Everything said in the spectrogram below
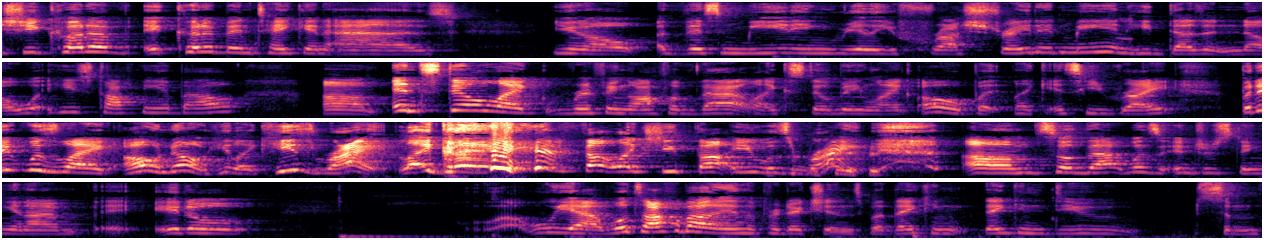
she could have it could have been taken as you know this meeting really frustrated me and he doesn't know what he's talking about um and still like riffing off of that like still being like oh but like is he right? But it was like oh no he like he's right. Like it felt like she thought he was right. Um so that was interesting and i'm it'll well, yeah we'll talk about it in the predictions but they can they can do some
